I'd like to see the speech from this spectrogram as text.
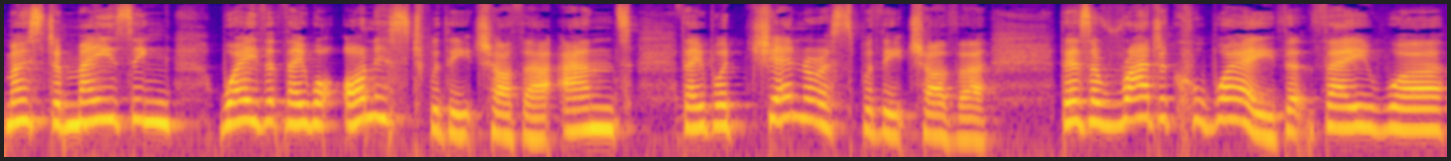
most amazing way that they were honest with each other and they were generous with each other. There's a radical way that they were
